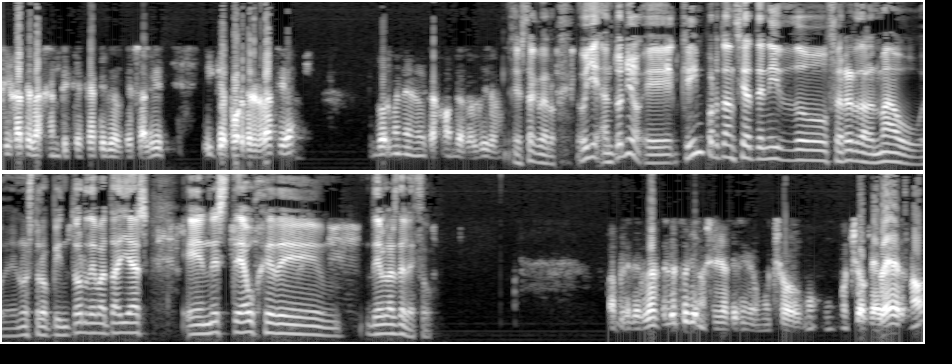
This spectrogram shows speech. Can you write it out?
fíjate la gente que ha tenido que salir y que por desgracia duermen en el cajón del olvido. Está claro. Oye, Antonio, eh, ¿qué importancia ha tenido Ferrer Dalmau, eh, nuestro pintor de batallas, en este auge de, de Blas de Lezo? Hombre, de Blas de Lezo yo no sé si ha tenido mucho, mucho que ver, ¿no?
